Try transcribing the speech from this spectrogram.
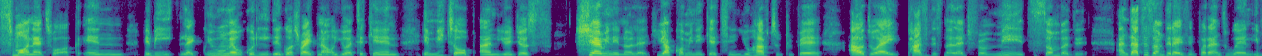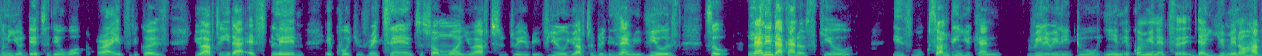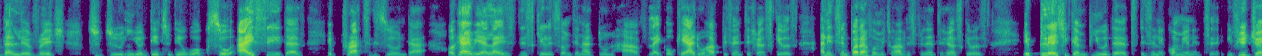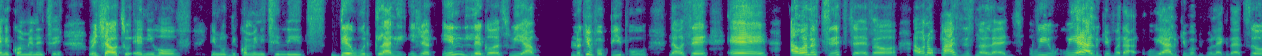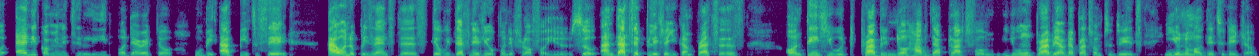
small network in maybe like Code Lagos right now, you are taking a meetup and you're just sharing a knowledge. You are communicating. You have to prepare. How do I pass this knowledge from me to somebody? And that is something that is important when even your day-to-day work, right? Because you have to either explain a code you've written to someone, you have to do a review, you have to do design reviews. So learning that kind of skill is something you can really, really do in a community that you may not have that leverage to do in your day to day work. So I see it as a practice zone that, okay, I realize this skill is something I don't have. Like, okay, I don't have presentation skills. And it's important for me to have these presentation skills. A place you can build that is in a community. If you join a community, reach out to any of you know the community leads. They would gladly in Lagos, we are looking for people that would say, "Hey, I want to teach this or I want to pass this knowledge." We we are looking for that. We are looking for people like that. So any community lead or director will be happy to say, "I want to present this." They will definitely open the floor for you. So and that's a place where you can practice on things you would probably not have that platform. You won't probably have that platform to do it in your normal day-to-day job.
